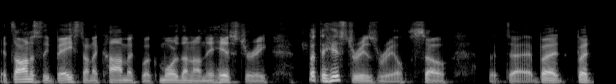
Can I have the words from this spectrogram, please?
It's honestly based on a comic book more than on the history, but the history is real. So, but uh, but but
